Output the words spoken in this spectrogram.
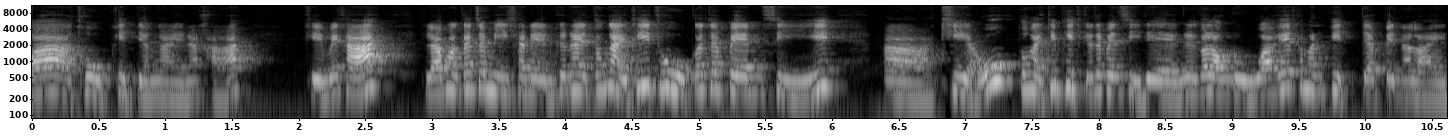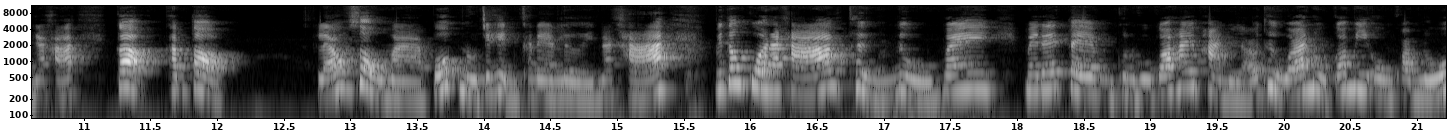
ว่าถูกผิดยังไงนะคะโอเคไหมคะ แล้วมันก็จะมีคะแนนขึ้นให้ตรงไหนที่ถูกก็จะเป็นสีเขียวตรงไหนที่ผิดก็จะเป็นสีแดงเลยก็ลองดูว่าเอ๊ะถ้ามันผิดจะเป็นอะไรนะคะ ก็คำตอบ แล้วส่งมาปุ๊บหนูจะเห็นคะแนนเลยนะคะ ไม่ต้องกลัวนะคะ ถึงหนูไม่ไม่ได้เต็มคุณครูก็ให้ผ่านอยู่แล้ว ถือว่าหนูก็มีองค์ความรู้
